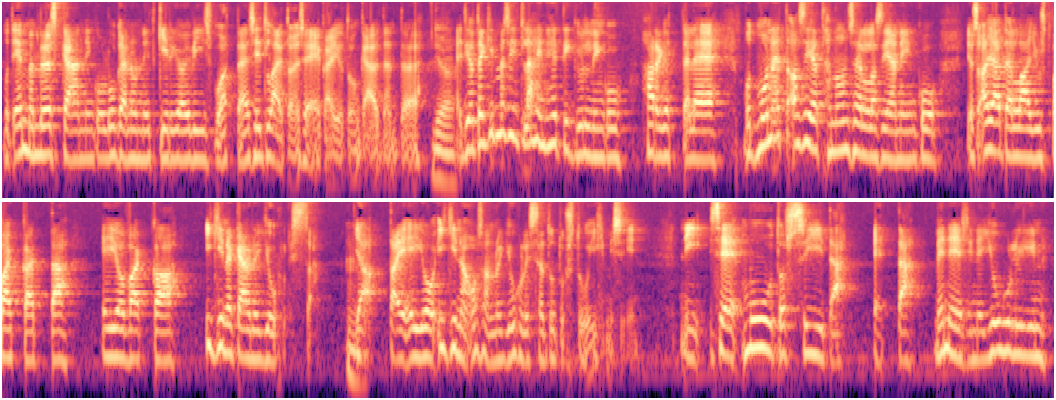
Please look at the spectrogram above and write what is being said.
mutta en mä myöskään niin kuin, lukenut niitä kirjoja viisi vuotta ja sitten laitoin sen ekan jutun käytäntöön. Yeah. Et jotenkin mä siitä lähdin heti kyllä niin kuin, harjoittelee. Mutta monet asiathan on sellaisia, niin kuin, jos ajatellaan just vaikka, että ei ole vaikka ikinä käynyt juhlissa. Mm. Ja, tai ei ole ikinä osannut juhlissa tutustua ihmisiin. Niin se muutos siitä, että menee sinne juhliin,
